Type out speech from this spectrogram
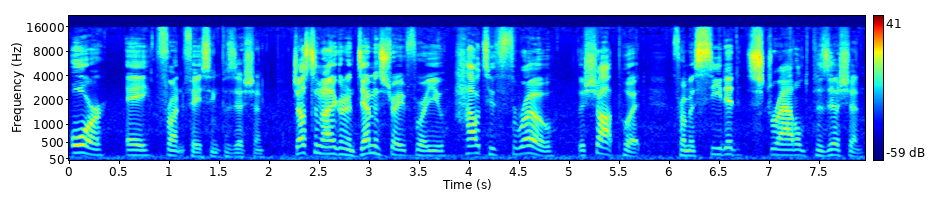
or a front facing position. Justin and I are going to demonstrate for you how to throw the shot put from a seated straddled position.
